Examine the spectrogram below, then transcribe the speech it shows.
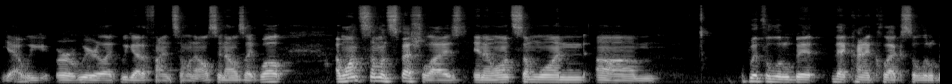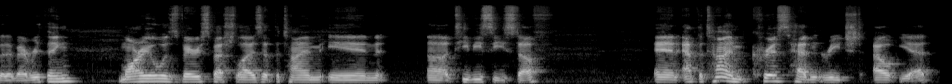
yeah, we or we were like, we got to find someone else. And I was like, well. I want someone specialized and I want someone um, with a little bit that kind of collects a little bit of everything. Mario was very specialized at the time in uh, TVC stuff. And at the time, Chris hadn't reached out yet.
